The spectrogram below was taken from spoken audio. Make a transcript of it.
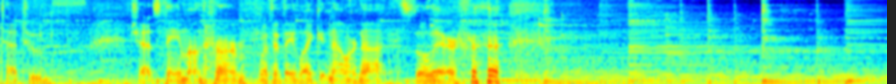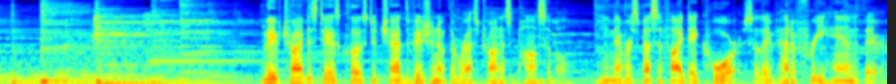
tattooed Chad's name on their arm, whether they like it now or not. It's still there. They've tried to stay as close to Chad's vision of the restaurant as possible. He never specified decor, so they've had a free hand there.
